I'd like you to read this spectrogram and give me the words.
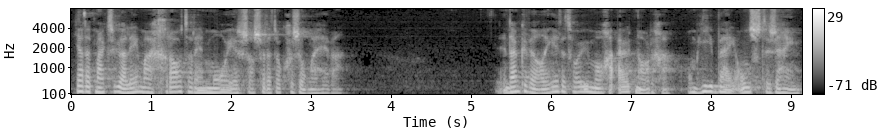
ja, dat maakt u alleen maar groter en mooier, zoals we dat ook gezongen hebben. En dank u wel, Heer, dat we u mogen uitnodigen om hier bij ons te zijn.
